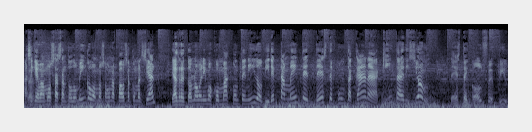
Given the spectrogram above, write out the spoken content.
Así Claro. que vamos a Santo Domingo, vamos a una pausa comercial y al retorno venimos con más contenido directamente desde Punta Cana, quinta edición de este Golf View.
